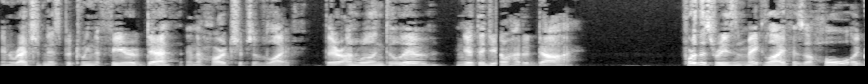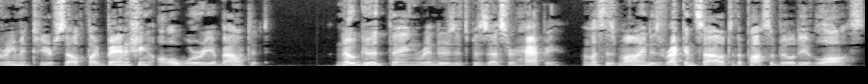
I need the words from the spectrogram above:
in wretchedness between the fear of death and the hardships of life. They are unwilling to live, and yet they do know how to die. For this reason, make life as a whole agreement to yourself by banishing all worry about it. No good thing renders its possessor happy, unless his mind is reconciled to the possibility of loss.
